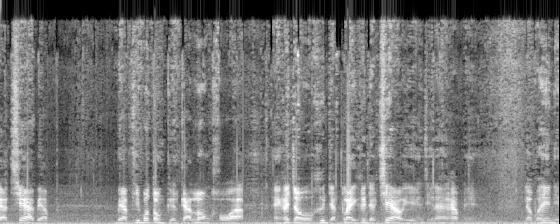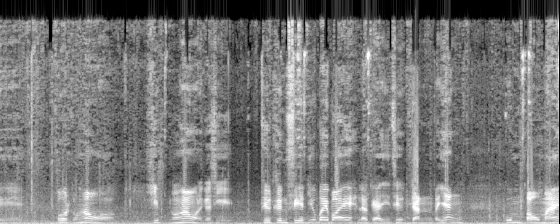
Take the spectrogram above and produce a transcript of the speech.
การแชร์แบบแบบที่บ่ต้องเกิดการลองขออะให้เขาเจ้าขึ้นจากไกลขึ้นจากแช่เองสินะครับนี่เดี๋ยวมาที่นี่โพสของเฮาคลิปของเฮานี่ก็สิถือขึ้นฟีดอยู่บ่อยๆ แล้วก็สิถือดันไปยังกลุ่มเป้าหมาย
